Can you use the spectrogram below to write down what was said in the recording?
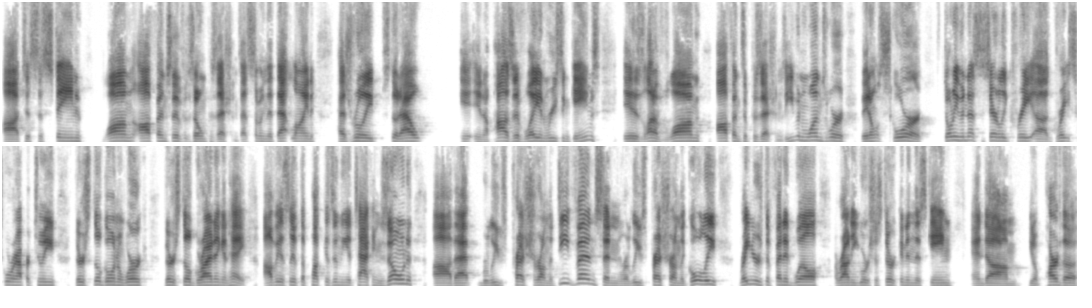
uh, to sustain long offensive zone possessions. That's something that that line has really stood out in a positive way in recent games is a lot of long offensive possessions, even ones where they don't score, don't even necessarily create a great scoring opportunity. They're still going to work. They're still grinding. And hey, obviously, if the puck is in the attacking zone, uh, that relieves pressure on the defense and relieves pressure on the goalie. Rangers defended well around Igor Shesterkin in this game. And, um, you know, part of the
